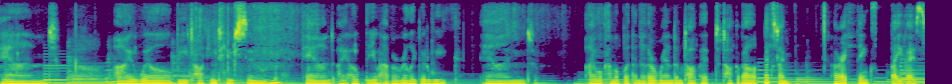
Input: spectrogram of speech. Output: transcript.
and I will be talking to you soon, and I hope that you have a really good week. And I will come up with another random topic to talk about next time. All right, thanks. Bye, you guys.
